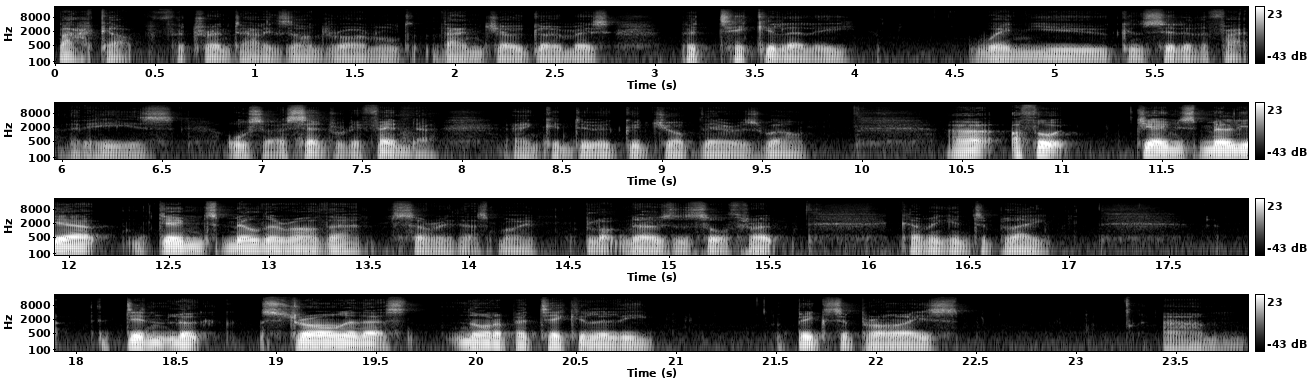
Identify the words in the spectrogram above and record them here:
backup for Trent Alexander Arnold than Joe Gomez, particularly when you consider the fact that he is also a central defender and can do a good job there as well. Uh, I thought James Milner, James Milner rather, sorry, that's my blocked nose and sore throat coming into play. Didn't look strong, and that's not a particularly big surprise. Um,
